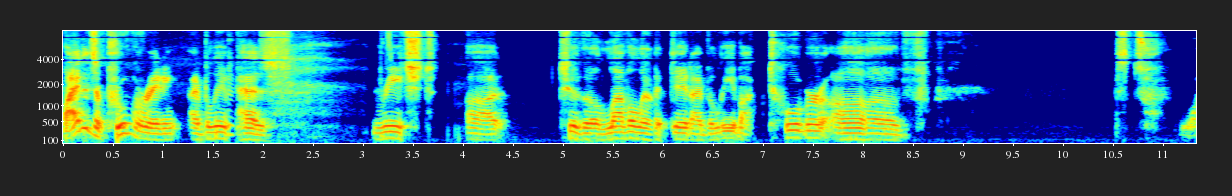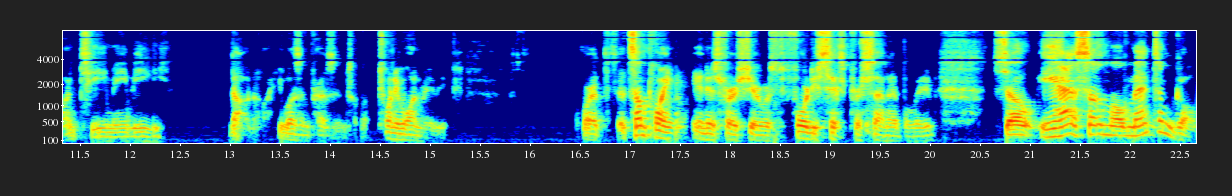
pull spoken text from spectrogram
Biden's approval rating, I believe, has reached uh, to the level it did, I believe, October of 20, maybe. No, no, he wasn't president. 21, maybe. Or at, at some point in his first year was 46%, I believe. So he has some momentum going,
